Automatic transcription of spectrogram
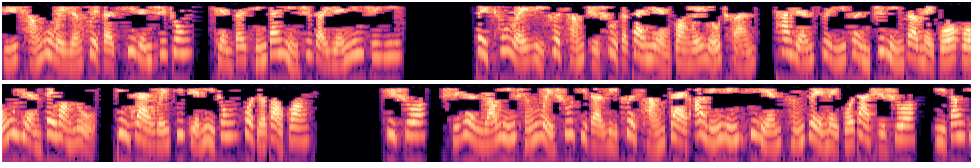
局常务委员会的七人之中显得形单影只的原因之一。被称为李克强指数的概念广为流传，它源自一份知名的美国国务院备忘录，并在维基解密中获得曝光。据说，时任辽宁省委书记的李克强在二零零七年曾对美国大使说：“以当地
